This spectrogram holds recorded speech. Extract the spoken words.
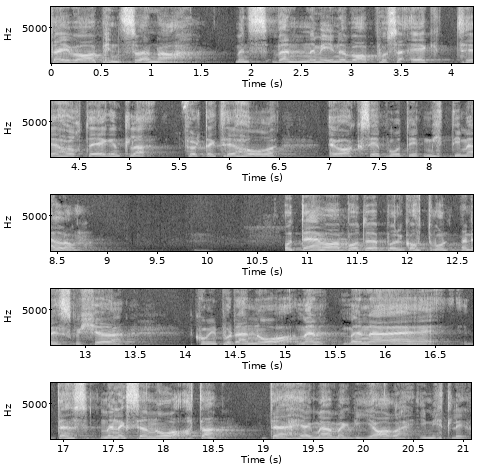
de var pinsevenner. Mens vennene mine var på Så jeg tilhørte egentlig Følte jeg tilhører Jeg var ikke på en måte midt imellom. Og det var både, både godt og vondt, men jeg skulle ikke komme inn på det nå. Men, men, det, men jeg ser nå at det, det har jeg med meg videre i mitt liv.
